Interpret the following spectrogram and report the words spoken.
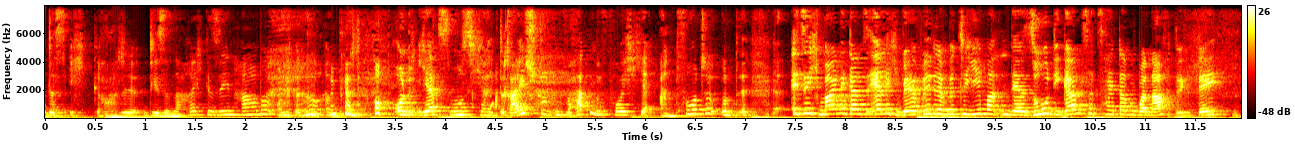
dass ich gerade diese Nachricht gesehen habe. Und, äh, und, und jetzt muss ich halt drei Stunden warten, bevor ich hier antworte. Und äh, also, ich meine ganz ehrlich, wer will denn bitte jemanden, der so die ganze Zeit darüber nachdenkt, daten?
